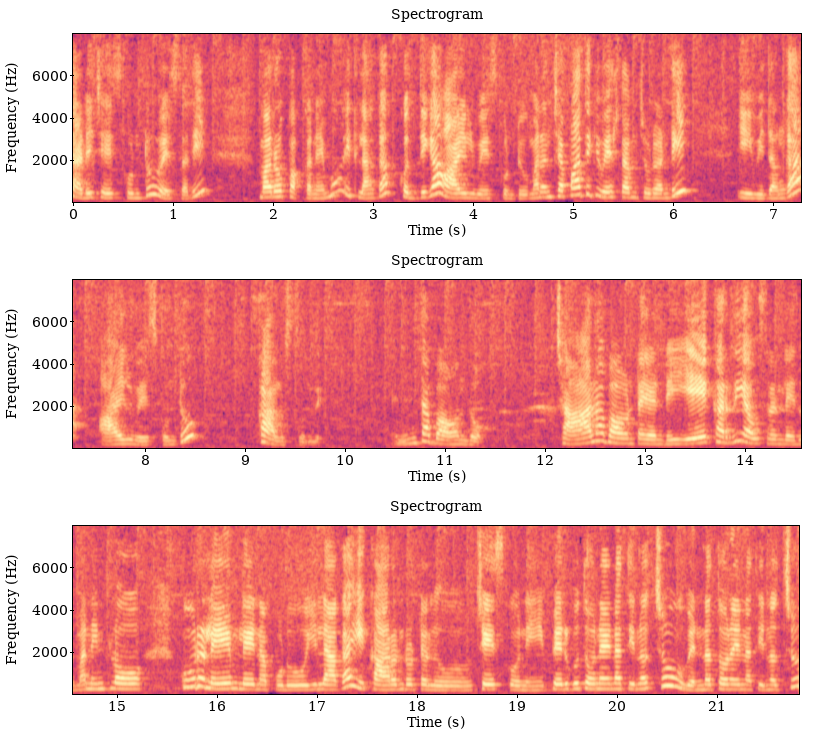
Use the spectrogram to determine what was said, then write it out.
తడి చేసుకుంటూ వేస్తుంది. మరో పక్కనేమో ఇట్లాగా కొద్దిగా ఆయిల్ వేసుకుంటూ మనం చపాతీకి వేస్తాం చూడండి ఈ విధంగా ఆయిల్ వేసుకుంటూ కాలుస్తుంది. ఎంత బాగుందో. చాలా బాగుంటాయండి. ఏ కర్రీ అవసరం లేదు. మన ఇంట్లో కూరలు ఏం లేనప్పుడు ఇలాగా ఈ కారం రొట్టెలు చేసుకొని పెరుగుతోనైనా తినొచ్చు వెన్నతోనైనా తినొచ్చు.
